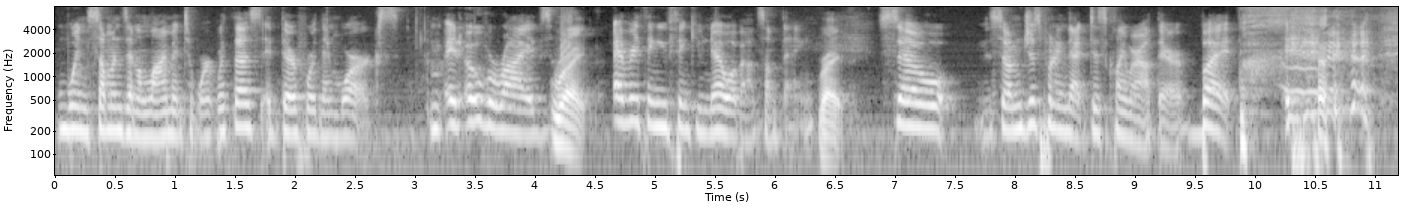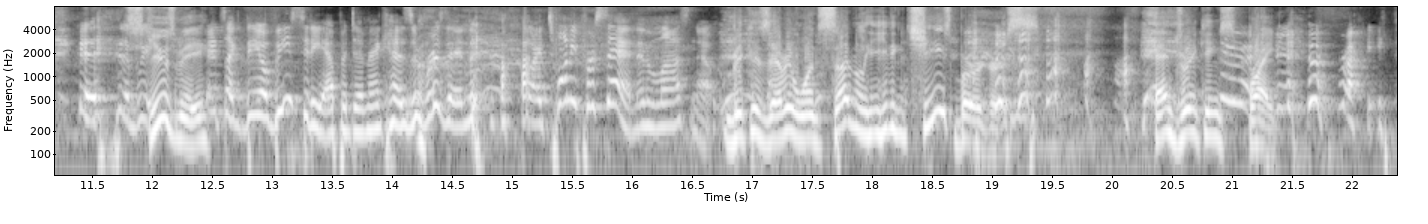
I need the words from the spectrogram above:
when someone's in alignment to work with us, it therefore then works. It overrides Right, everything you think you know about something. right. So so I'm just putting that disclaimer out there. But Excuse me. It's like the obesity epidemic has arisen by 20% in the last no. Because everyone's suddenly eating cheeseburgers and drinking Sprite. right.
